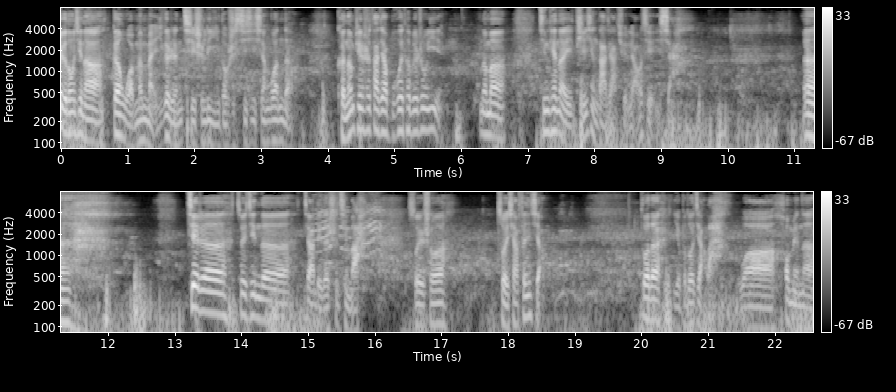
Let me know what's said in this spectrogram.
这个东西呢，跟我们每一个人其实利益都是息息相关的。可能平时大家不会特别注意，那么今天呢，也提醒大家去了解一下。嗯，借着最近的家里的事情吧，所以说做一下分享，多的也不多讲了。我后面呢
